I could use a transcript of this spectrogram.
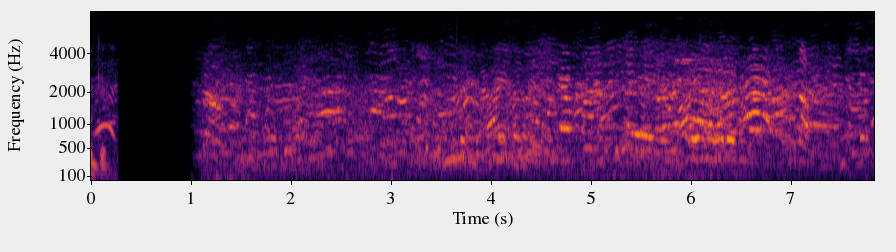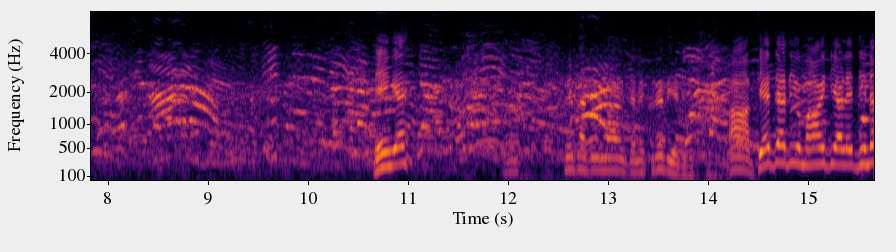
ஓகே நீங்கள் ஆ தேத்தாதிப மகாவித்தியாலயத்தின்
